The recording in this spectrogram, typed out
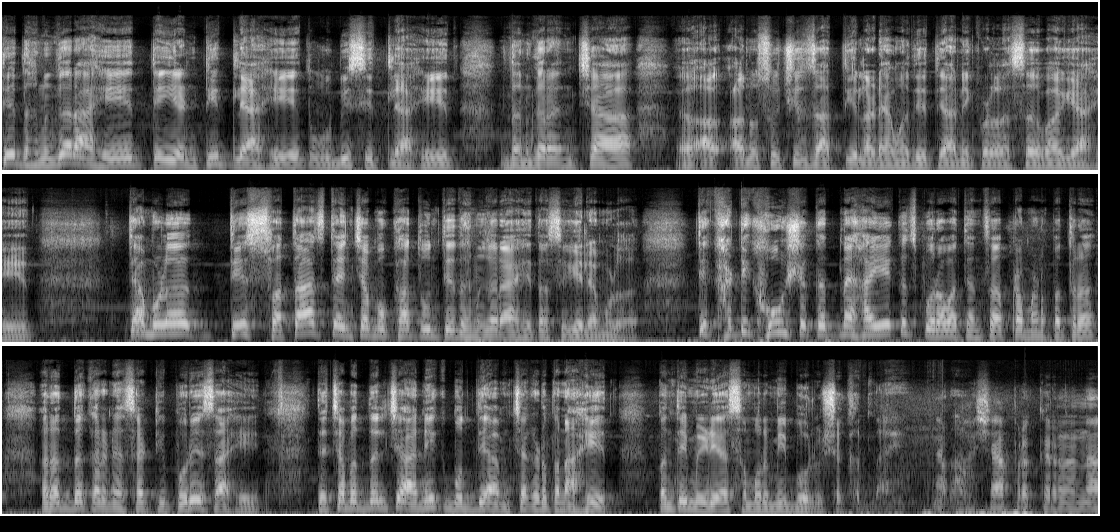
ते धनगर आहेत ते एनटीतले आहेत ओबीसीतले आहेत. धनगरांच्या अनुसूचित जाती लढ्यामध्ये ते अनेक वेळेला सहभागी आहेत. त्यामुळं ते स्वतःच त्यांच्या मुखातून ते धनगर आहेत असं गेल्यामुळं. ते खाटीक होऊ शकत नाही. हा एकच पुरावा त्यांचा प्रमाणपत्र रद्द करण्यासाठी पुरेसा आहे. त्याच्याबद्दलचे अनेक मुद्दे आमच्याकडे पण आहेत पण ते मीडियासमोर मी बोलू शकत नाही. अशा प्रकरणांना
